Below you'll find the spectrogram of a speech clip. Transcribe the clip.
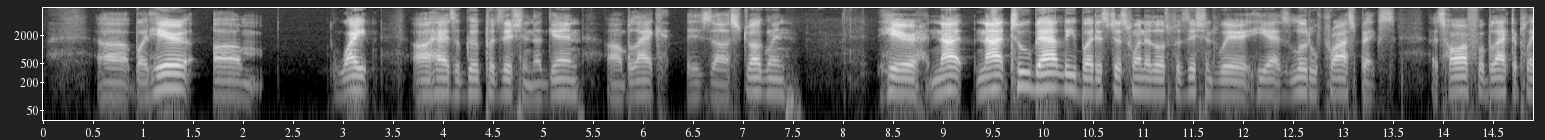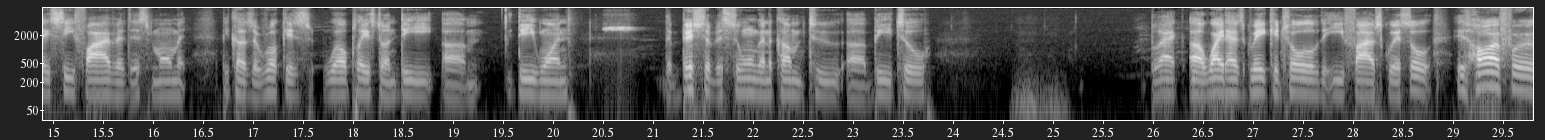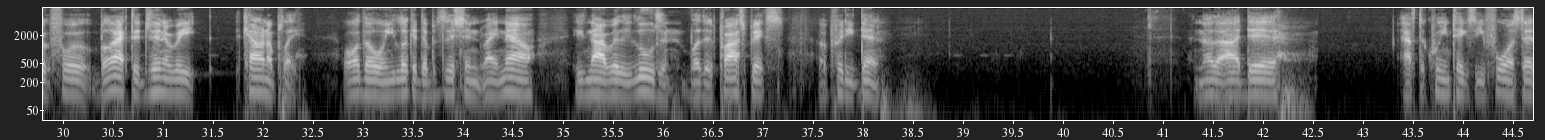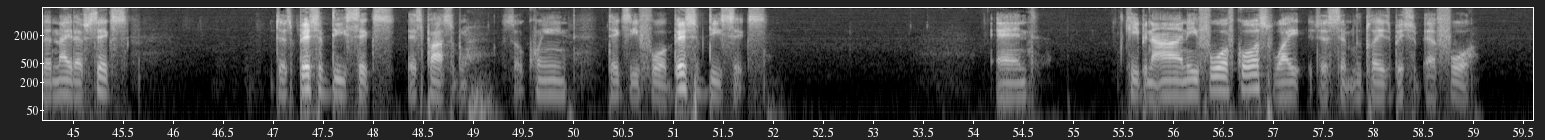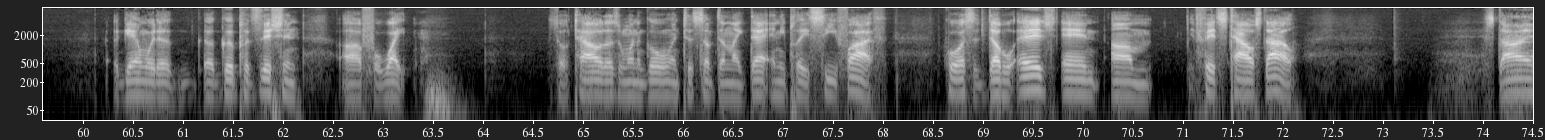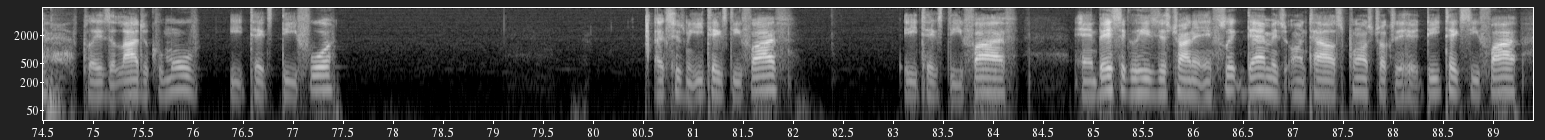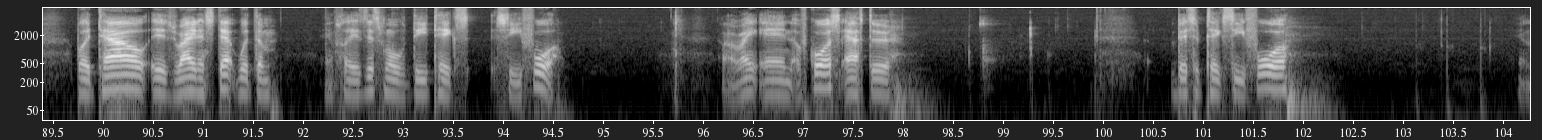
Uh, but here, um, white uh, has a good position. Again, uh, black is uh, struggling here. Not not too badly, but it's just one of those positions where he has little prospects. It's hard for black to play c5 at this moment because the rook is well placed on d um, d1. The bishop is soon going to come to uh, b2. Black, uh, white has great control of the e5 square, so it's hard for for black to generate counterplay. Although when you look at the position right now, he's not really losing, but the prospects are pretty dim. Another idea after queen takes e4 instead of knight f6 just bishop d6 is possible. So queen takes e4 bishop d6 and keeping an eye on e4 of course. White just simply plays bishop f4 again with a, a good position uh, for white. So Tal doesn't want to go into something like that, and he plays c5. Of course, it's double-edged, and um, it fits Tal style. Stein plays a logical move. E takes d4. Excuse me, e takes d5. E takes d5. And basically, he's just trying to inflict damage on Tal's pawn structure here. D takes c5. but Tal is right in step with him and plays this move. D takes c4. All right, and of course after bishop takes c4, and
